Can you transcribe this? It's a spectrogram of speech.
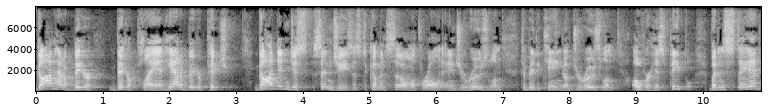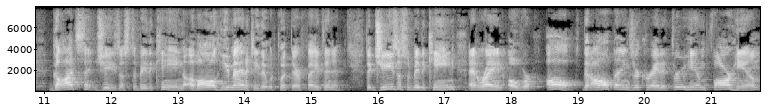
God had a bigger, bigger plan. He had a bigger picture. God didn't just send Jesus to come and sit on a throne in Jerusalem to be the king of Jerusalem over his people. But instead, God sent Jesus to be the king of all humanity that would put their faith in him. That Jesus would be the king and reign over all. That all things are created through him, for him,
